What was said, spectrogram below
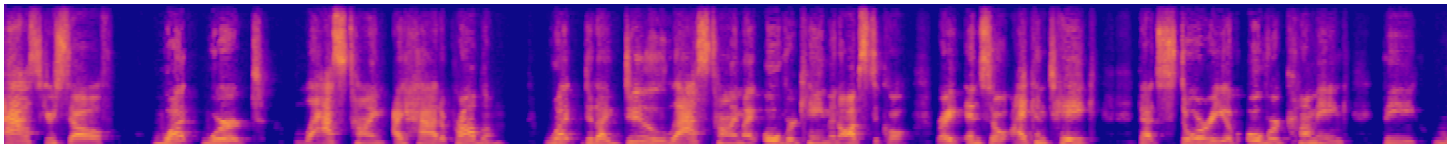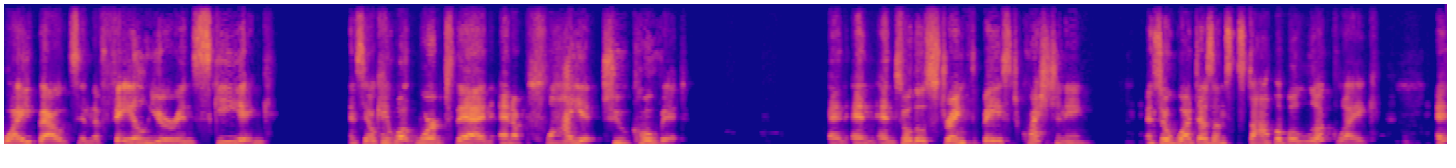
Ask yourself, what worked last time I had a problem? What did I do last time I overcame an obstacle? Right. And so I can take that story of overcoming the wipeouts and the failure in skiing and say, okay, what worked then and apply it to COVID. And, and, and so those strength-based questioning. And so what does unstoppable look like? And,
